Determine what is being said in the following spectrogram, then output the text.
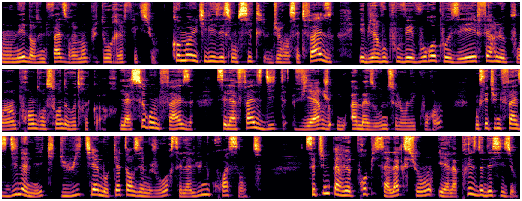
on est dans une phase vraiment plutôt réflexion. Comment utiliser son cycle durant cette phase? Eh bien, vous pouvez vous reposer, faire le point, prendre soin de votre corps. La seconde phase, c'est la phase dite vierge ou amazone selon les courants. C'est une phase dynamique du 8e au 14e jour, c'est la lune croissante. C'est une période propice à l'action et à la prise de décision.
